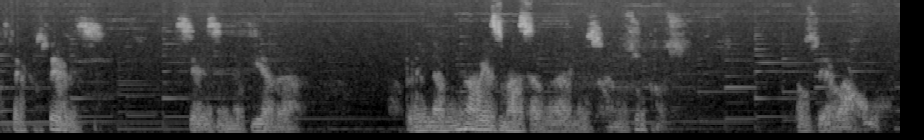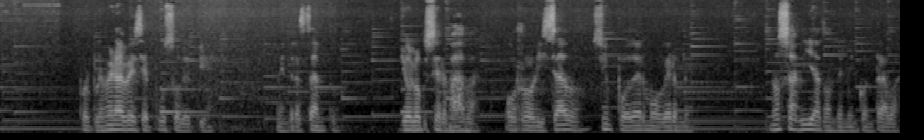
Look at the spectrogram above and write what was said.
hasta que ustedes, seres en la tierra, aprendan una vez más a hablarnos a nosotros, los de abajo. Por primera vez se puso de pie. Mientras tanto, yo lo observaba, horrorizado, sin poder moverme. No sabía dónde me encontraba.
